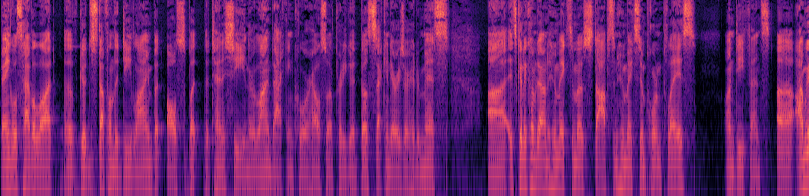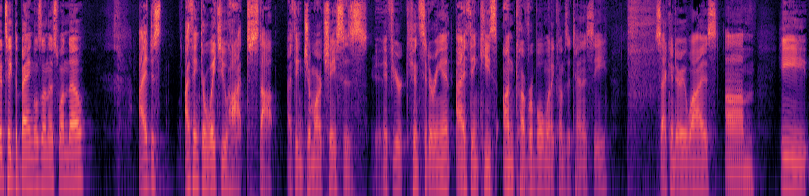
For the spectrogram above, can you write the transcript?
Bengals have a lot of good stuff on the D line, but also but the Tennessee and their linebacking core also are pretty good. Both secondaries are hit or miss. Uh, it's going to come down to who makes the most stops and who makes the important plays on defense. Uh, I'm going to take the Bengals on this one though. I just I think they're way too hot to stop. I think Ja'Marr Chase is, if you're considering it, I think he's uncoverable when it comes to Tennessee, secondary wise. Um, he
